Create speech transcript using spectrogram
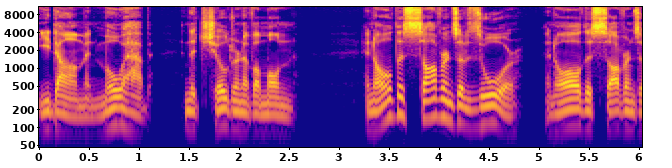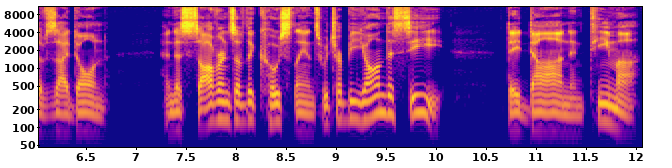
Edom and Moab, and the children of Ammon, and all the sovereigns of Zoar, and all the sovereigns of Zidon, and the sovereigns of the coastlands which are beyond the sea, Dedan and Tema,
